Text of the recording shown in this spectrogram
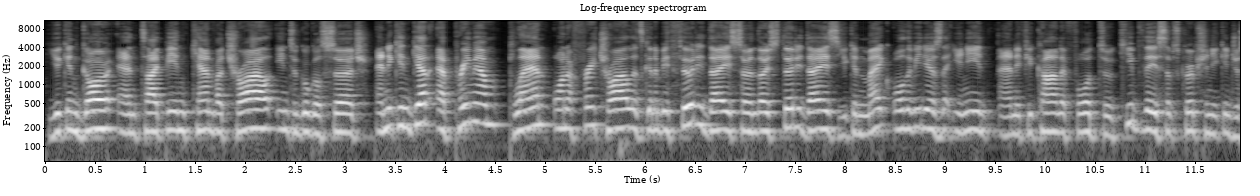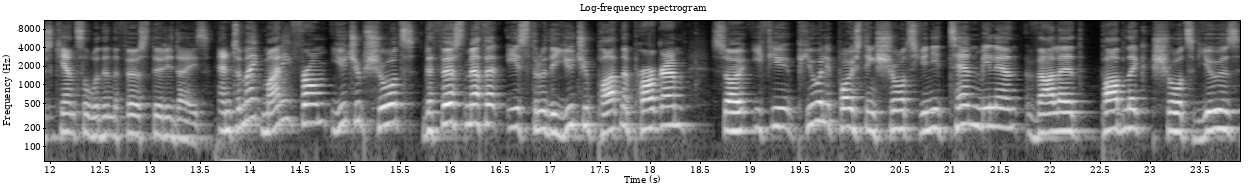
you can go and type in Canva trial into Google search and you can get a premium plan on a free trial. It's gonna be 30 days. So in those 30 days, you can make all the videos that you need. And if you can't afford to keep the subscription, you can just cancel within the first 30 days. And to make money from YouTube Shorts, the first method is through the YouTube Partner Program. So if you're purely posting shorts, you need 10 million valid public shorts views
